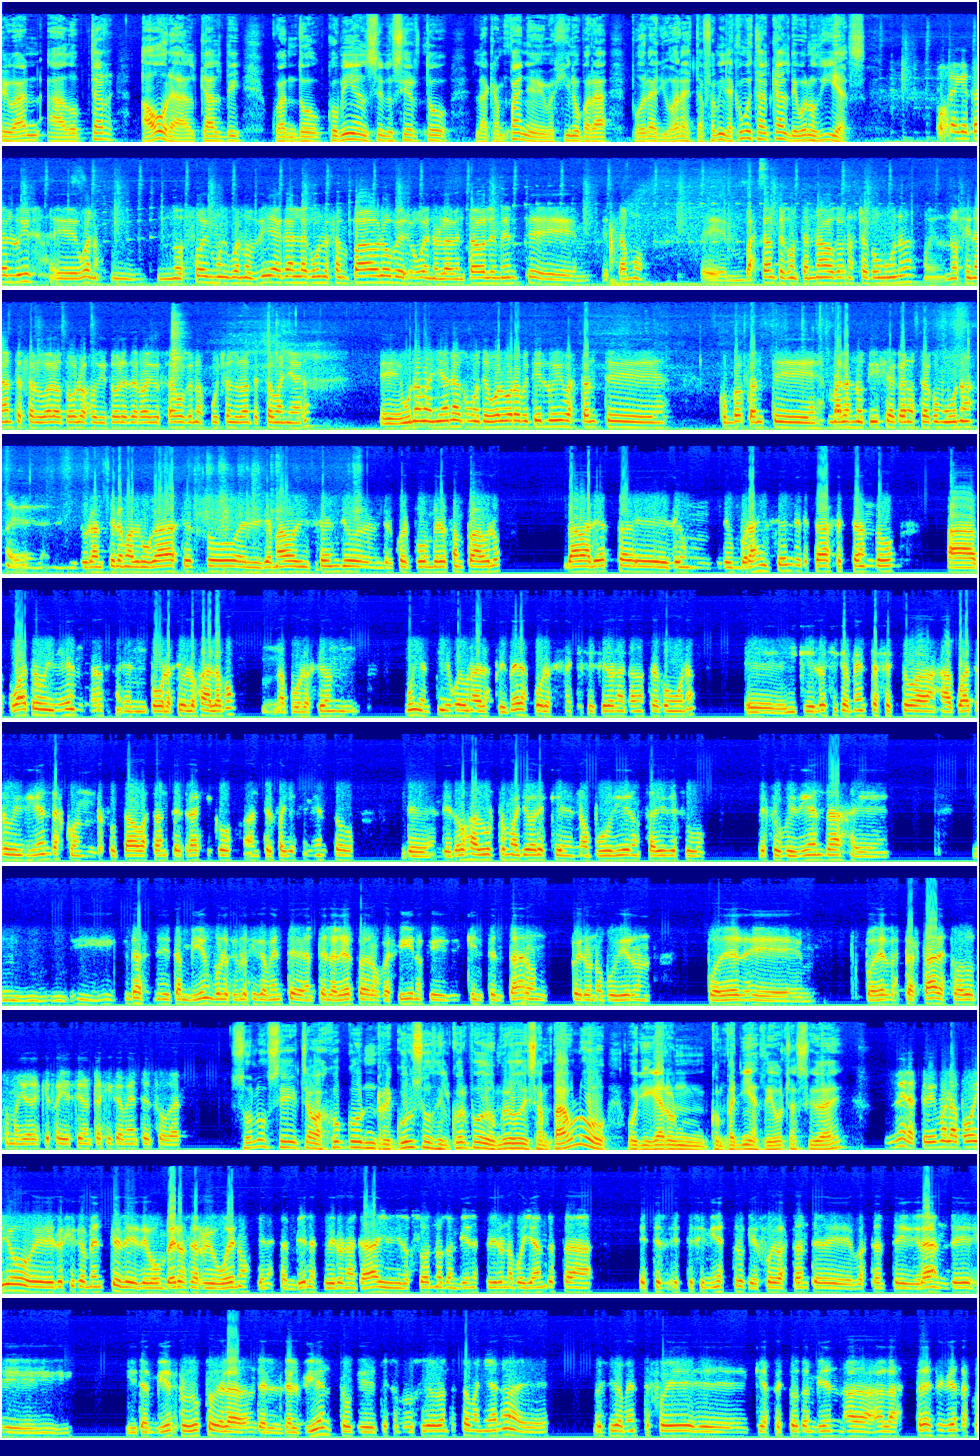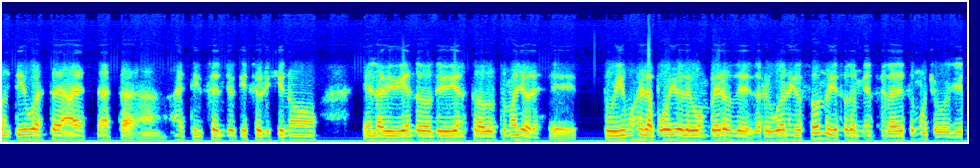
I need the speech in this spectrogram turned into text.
se van a adoptar ahora, alcalde, cuando comience, ¿no es cierto?, la campaña, me imagino, para poder ayudar a esta familia. ¿Cómo está, alcalde? Buenos días. Hola, ¿qué tal, Luis? Eh, bueno, no soy muy buenos días acá en la comuna de San Pablo, pero bueno, lamentablemente eh, estamos eh, bastante consternados con nuestra comuna. no sin antes saludar a todos los auditores de Radio Sago que nos escuchan durante esta mañana. una mañana, como te vuelvo a repetir, Luis, bastante con bastante malas noticias acá en nuestra comuna. Eh, durante la madrugada, ¿cierto? El llamado de incendio del Cuerpo Bombero San Pablo daba alerta de, un, de un voraz incendio que estaba afectando a cuatro viviendas en población Los Álamos, una población muy antigua, una de las primeras poblaciones que se hicieron acá en nuestra comuna, eh, y que lógicamente afectó a, cuatro viviendas con resultados bastante trágicos ante el fallecimiento de, de dos adultos mayores que no pudieron salir de su de sus viviendas eh, y, eh, también, lógicamente, ante la alerta de los vecinos que, intentaron, pero no pudieron poder eh, poder despertar a estos adultos mayores que fallecieron trágicamente en su hogar. ¿Solo se trabajó con recursos del Cuerpo de Bomberos de San Pablo o, llegaron compañías de otras ciudades? Mira, tuvimos el apoyo, lógicamente, de, de, bomberos de Río Bueno, quienes también estuvieron acá, y los hornos también estuvieron apoyando esta, este, este siniestro que fue bastante bastante grande y, también producto de la, del, viento que, se produjo durante esta mañana, eh, básicamente fue eh, que afectó también a, las tres viviendas contiguas a, a, este incendio que se originó en la vivienda donde vivían estos adultos mayores. Eh, tuvimos el apoyo de bomberos de, de y Osondo y eso también se agradece mucho porque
